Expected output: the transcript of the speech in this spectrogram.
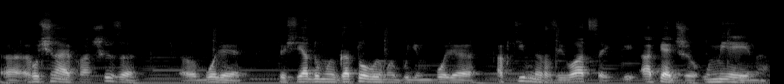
э, ручная франшиза э, более. То есть я думаю, готовы мы будем более активно развиваться и опять же умеренно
